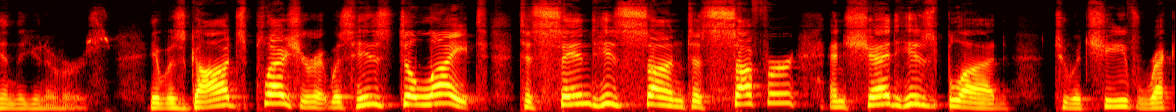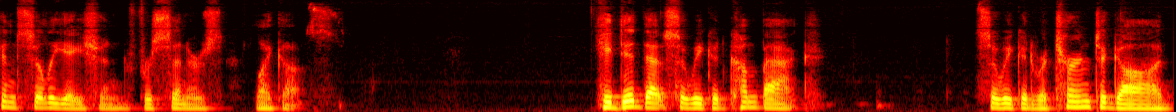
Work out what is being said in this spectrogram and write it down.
in the universe. It was God's pleasure, it was His delight to send His Son to suffer and shed His blood to achieve reconciliation for sinners like us. He did that so we could come back, so we could return to God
